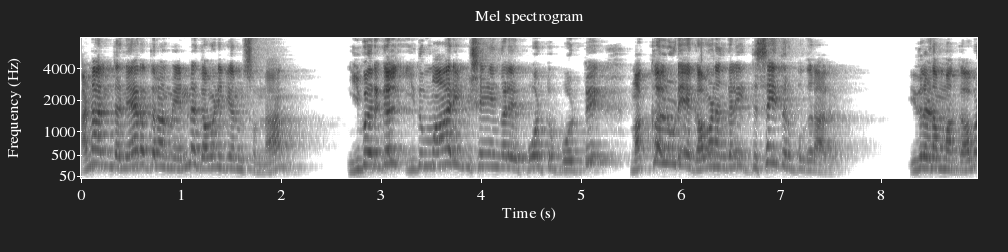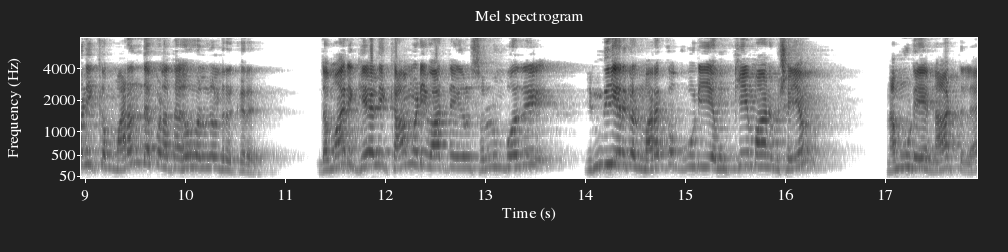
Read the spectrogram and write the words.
ஆனால் இந்த நேரத்தில் நம்ம என்ன கவனிக்கணும்னு சொன்னா இவர்கள் இது மாதிரி விஷயங்களை போட்டு போட்டு மக்களுடைய கவனங்களை திசை திருப்புகிறார்கள். இதுல நம்ம கவனிக்க மறந்த பல தகவல்கள் இருக்கிறது. இந்த மாதிரி கேலி காமெடி வார்த்தைகள் சொல்லும்போது இந்தியர்கள் மறக்கக்கூடிய முக்கியமான விஷயம் நம்முடைய நாட்டில்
